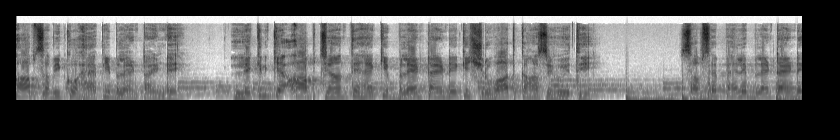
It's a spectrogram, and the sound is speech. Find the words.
आप सभी को हैप्पी वैलेंटाइन डे। लेकिन क्या आप जानते हैं कि वैलेंटाइन डे की शुरुआत कहाँ से हुई थी? सबसे पहले वैलेंटाइन डे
